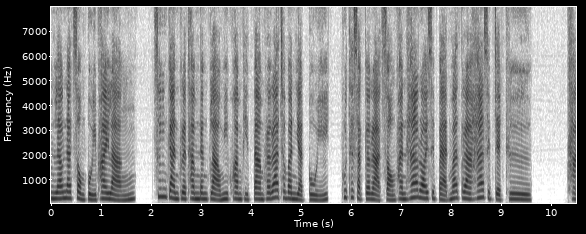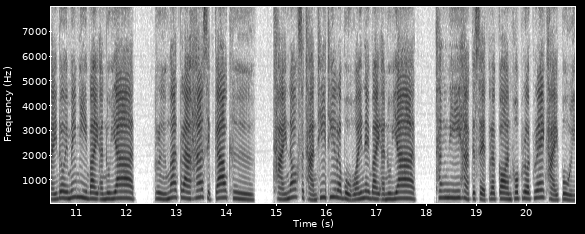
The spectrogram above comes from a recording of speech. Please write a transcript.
ำแล้วนัดส่งปุ๋ยภายหลัง ซึ่งการกระทำดังกล่าวมีความผิดตามพระราชบัญญัติปุ๋ย พุทธศักราช 2518 มาตรา 57 คือ ขายโดยไม่มีใบอนุญาต หรือมาตรา 59 คือ ขายนอกสถานที่ที่ระบุไว้ในใบอนุญาต ทั้งนี้หากเกษตรกรพบรถเร่ขายปุ๋ย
